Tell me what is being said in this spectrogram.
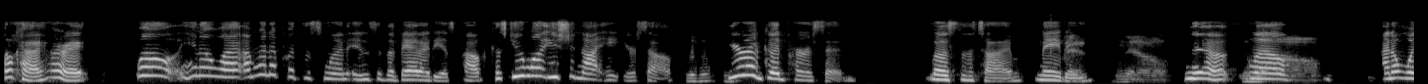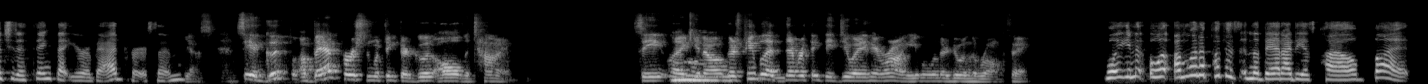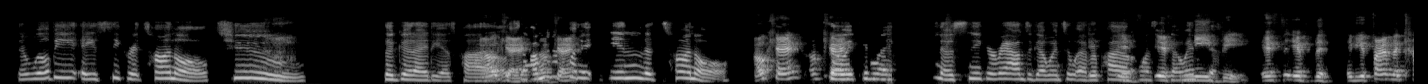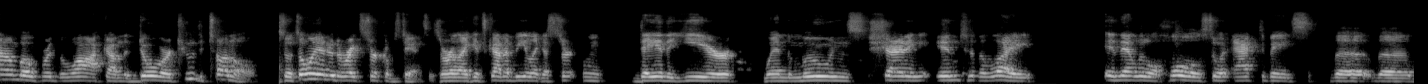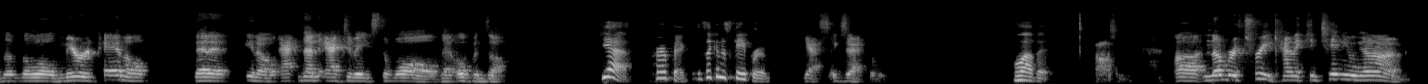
Okay, all right. Well, you know what? I'm gonna put this one into the bad ideas pile because you want you should not hate yourself. Mhm. You're a good person most of the time, maybe. No. Yeah. Well, no. I don't want you to think that you're a bad person. Yes. See, a good, a bad person would think they're good all the time. See, like you know, Mm. there's people that never think they do anything wrong, even when they're doing the wrong thing. Well, you know, well, I'm gonna put this in the bad ideas pile, but there will be a secret tunnel to the good ideas pile. Okay, So I'm gonna okay. put it in the tunnel Okay. Okay. So it can like you know sneak around to go into whatever pile it if, wants if to go need into. be, if if the if you find the combo for the lock on the door to the tunnel, so it's only under the right circumstances, or like it's got to be like a certain day of the year when the moon's shining into the light in that little hole, so it activates the the the, the little mirrored panel that it you know then activates the wall that opens up. Yeah, perfect. It's like an escape room. Yes, exactly. Love it. Awesome. Uh, number three, kind of continuing on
